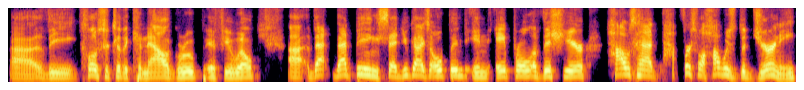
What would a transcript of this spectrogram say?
uh, the closer to the canal group, if you will. Uh, that that being said, you guys opened in April of this year. How's had first of all, how was the journey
